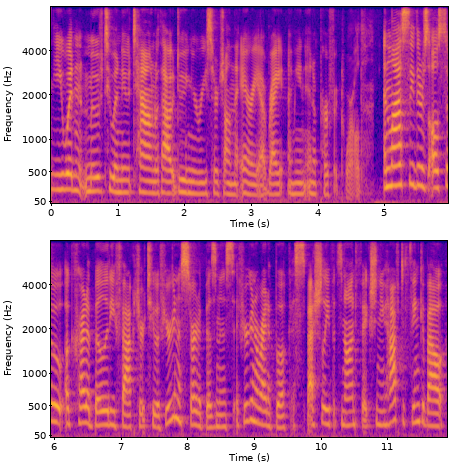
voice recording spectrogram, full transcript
you wouldn't move to a new town without doing your research on the area, right? I mean, in a perfect world. And lastly, there's also a credibility factor too. If you're going to start a business, if you're going to write a book, especially if it's nonfiction, you have to think about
